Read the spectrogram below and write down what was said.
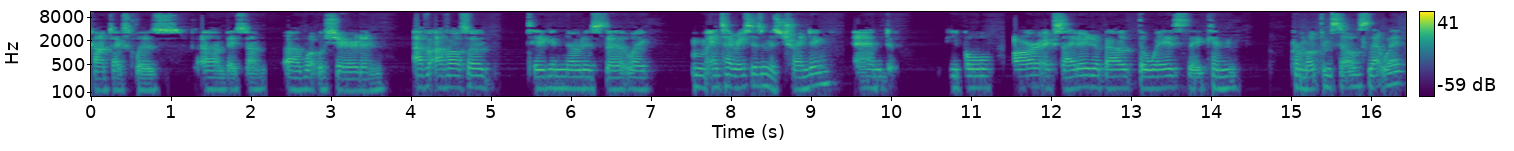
context clues um, based on uh, what was shared, and I've I've also taken notice that like anti-racism is trending, and people are excited about the ways they can promote themselves that way.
